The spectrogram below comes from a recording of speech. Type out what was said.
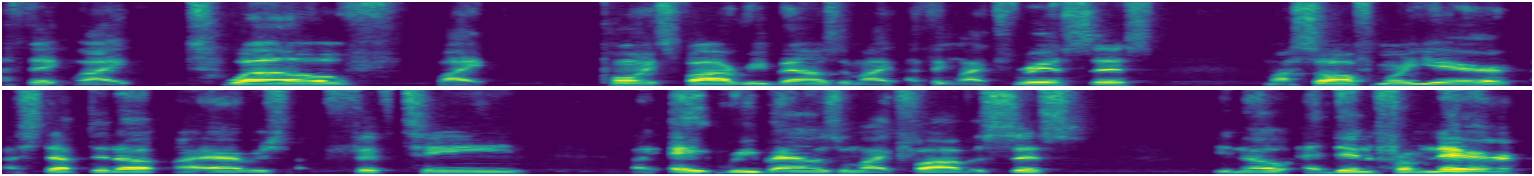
I think like 12 like points, five rebounds, and like I think like three assists. My sophomore year, I stepped it up. I averaged like 15, like eight rebounds and like five assists you know. And then from there,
